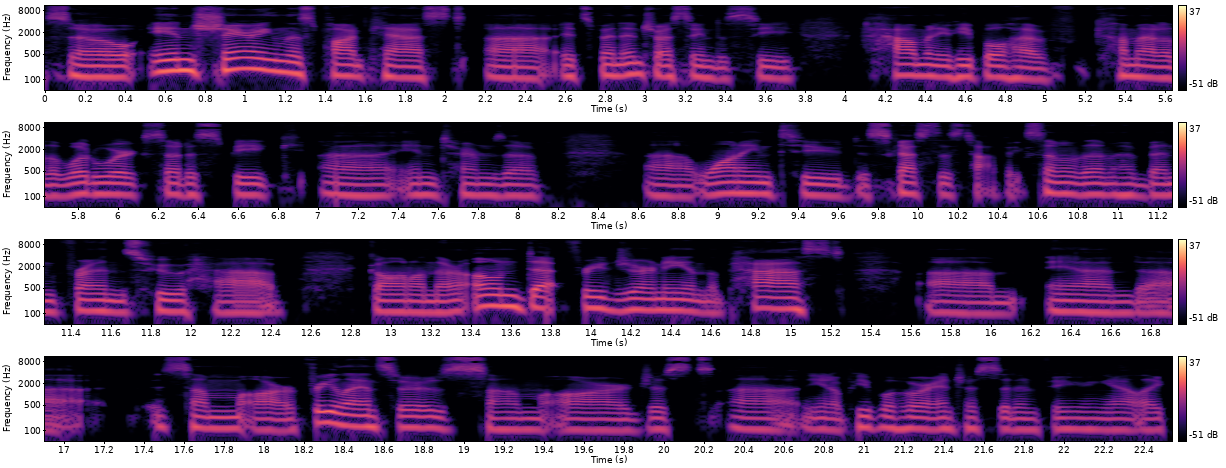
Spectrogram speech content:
So, in sharing this podcast, uh, it's been interesting to see how many people have come out of the woodwork, so to speak, uh, in terms of uh, wanting to discuss this topic. Some of them have been friends who have gone on their own debt free journey in the past, um, and uh, some are freelancers some are just uh, you know people who are interested in figuring out like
